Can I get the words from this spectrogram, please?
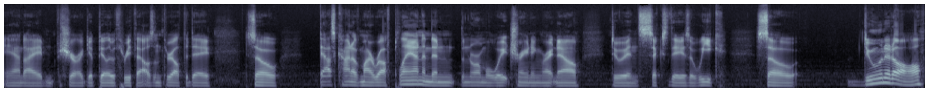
and I'm sure I get the other 3,000 throughout the day. So that's kind of my rough plan. And then the normal weight training right now, doing six days a week. So doing it all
